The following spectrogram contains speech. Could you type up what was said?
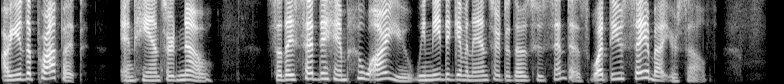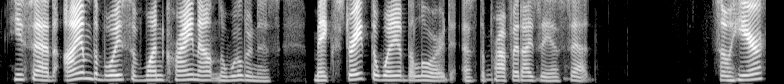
Are you the prophet? And he answered, No. So they said to him, Who are you? We need to give an answer to those who sent us. What do you say about yourself? He said, I am the voice of one crying out in the wilderness, Make straight the way of the Lord, as the prophet Isaiah said. So here,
